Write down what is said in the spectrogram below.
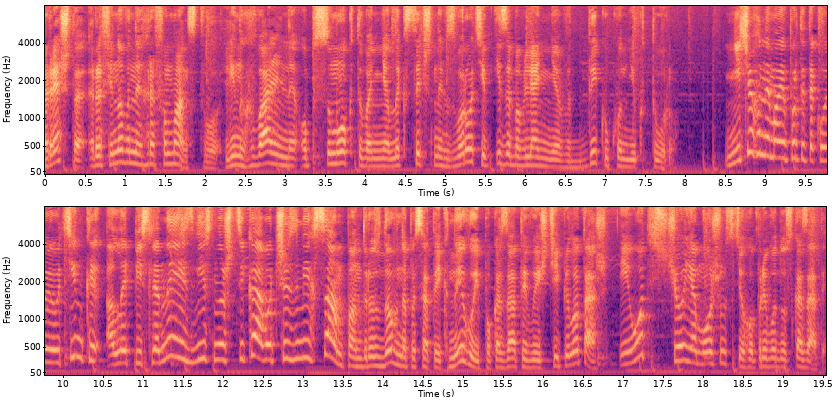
Решта рафіноване графоманство, лінгвальне обсмоктування лексичних зворотів і забавляння в дику кон'юктуру. Нічого не маю проти такої оцінки, але після неї, звісно ж, цікаво, чи зміг сам пан Дроздов написати книгу і показати вищий пілотаж. І от що я можу з цього приводу сказати.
